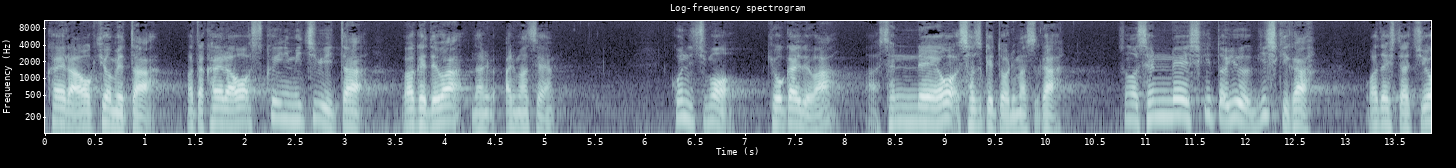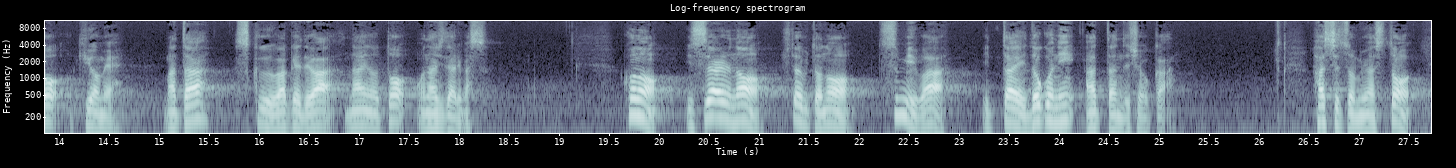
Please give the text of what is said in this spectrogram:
彼らを清めたまた彼らを救いに導いたわけではありません。今日も教会では洗礼を授けておりますがその洗礼式という儀式が私たちを清めまた救うわけではないのと同じであります。このイスラエルの人々の罪は一体どこにあったんでしょうか。8節を見ますと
